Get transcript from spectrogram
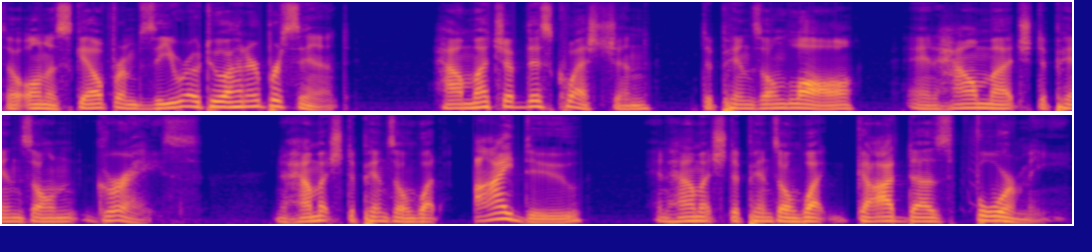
So, on a scale from 0 to 100%, how much of this question depends on law and how much depends on grace. You know, how much depends on what I do and how much depends on what God does for me.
